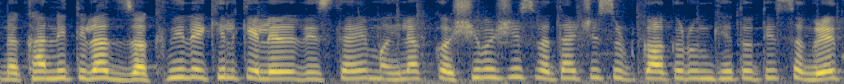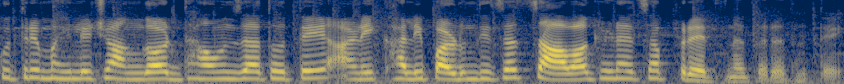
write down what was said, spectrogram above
नखांनी तिला जखमी देखील केलेलं दिसतंय. महिला कशीबशी स्वतःची सुटका करून घेत होती? सगळे कुत्रे महिलेच्या अंगावर धावून जात होते आणि खाली पाडून तिचा चावा घेण्याचा प्रयत्न करत होते.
